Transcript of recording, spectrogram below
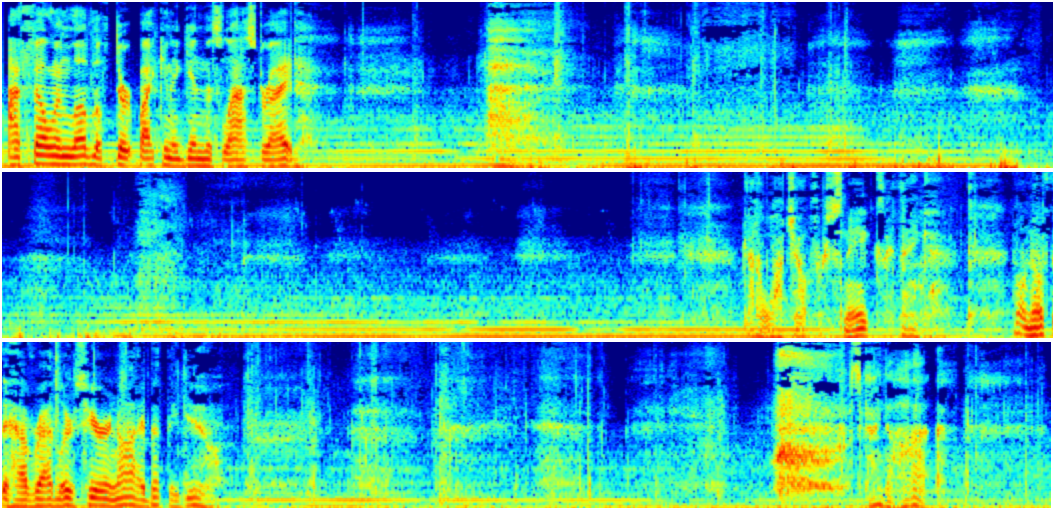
I fell in love with dirt biking again this last ride. Gotta watch out for snakes, I think. I don't know if they have rattlers here or not. I bet they do. kind of hot.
